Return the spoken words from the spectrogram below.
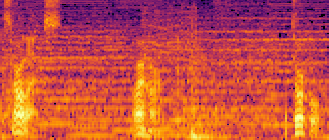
Snorlax. A Torkoal.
